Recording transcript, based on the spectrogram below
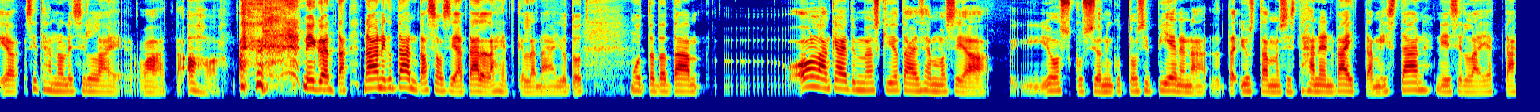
Ja sitten hän oli sillä vaan, että ahaa. niin kuin, että nämä on niin tämän tasoisia tällä hetkellä nämä jutut. Mutta tota, ollaan käyty myöskin jotain semmoisia joskus jo niin kuin tosi pienenä just tämmöisistä hänen väittämistään, niin sillä lailla, että,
